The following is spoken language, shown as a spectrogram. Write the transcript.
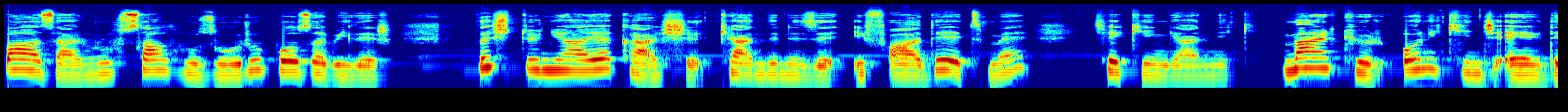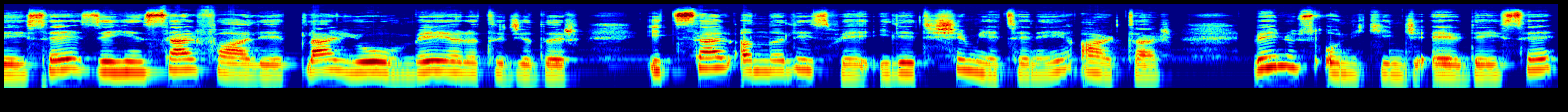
bazen ruhsal huzuru bozabilir. Dış dünyaya karşı kendinizi ifade etme, çekingenlik. Merkür 12. evde ise zihinsel faaliyetler yoğun ve yaratıcıdır. İçsel analiz ve iletişim yeteneği artar. Venüs 12. evde ise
